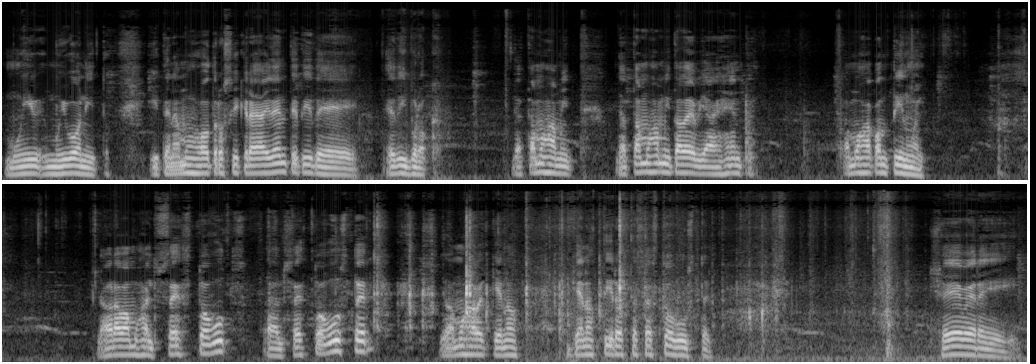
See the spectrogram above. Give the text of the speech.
Muy, muy bonito. Y tenemos otro Secret Identity de Eddie Brock. Ya estamos a, ya estamos a mitad de viaje, gente. Vamos a continuar. ahora vamos al sexto boost, al sexto booster. Y vamos a ver qué nos, qué nos este sexto booster. Chévere.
